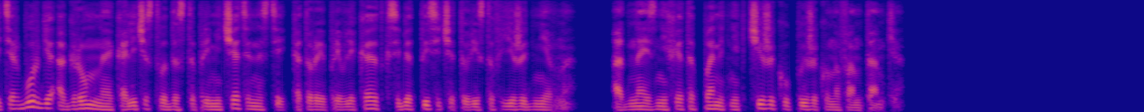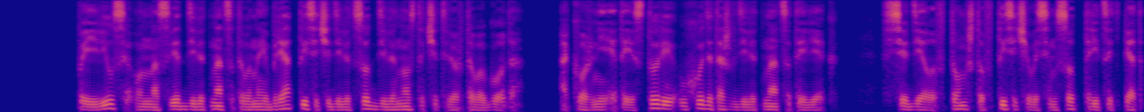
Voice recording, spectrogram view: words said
Петербурге огромное количество достопримечательностей, которые привлекают к себе тысячи туристов ежедневно. Одна из них это памятник Чижику-Пыжику на Фонтанке. Появился он на свет 19 ноября 1994 года. А корни этой истории уходят аж в 19 век. Все дело в том, что в 1835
